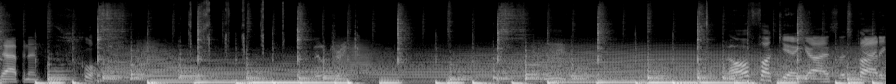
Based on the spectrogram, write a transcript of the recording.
happening. Little drink. Mm. Oh, fuck yeah, guys. Let's party.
